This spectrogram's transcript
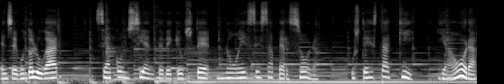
En segundo lugar, sea consciente de que usted no es esa persona. Usted está aquí y ahora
